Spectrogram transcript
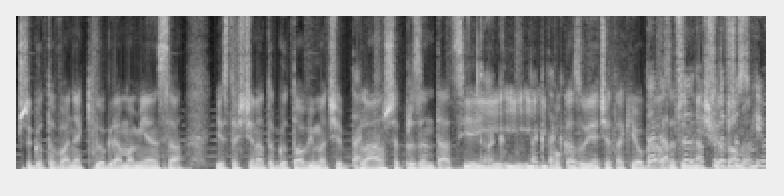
przygotowania kilograma mięsa. Jesteście na to gotowi? Macie Tak. plansze, prezentacje Tak, i, i, tak, i tak. pokazujecie takie Tak, obrazy a, przy, a, przede wszystkim,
